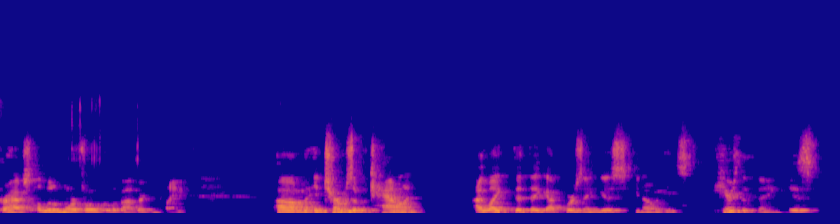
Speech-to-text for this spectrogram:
perhaps a little more vocal about their complaining. Um, in terms of talent, I like that they got Porzingis. You know, it's here's the thing: is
